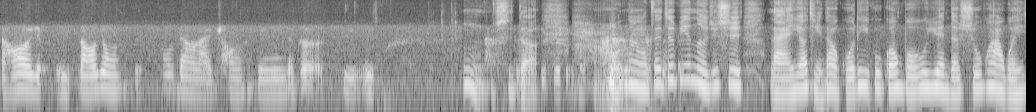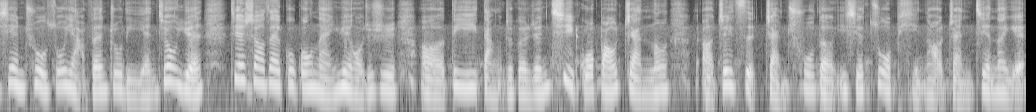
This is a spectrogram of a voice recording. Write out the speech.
然后然后用这样来创新那个器物。嗯，是的。好，那在这边呢，就是来邀请到国立故宫博物院的书画文献处苏雅芬助理研究员，介绍在故宫南院哦，就是呃第一档这个人气国宝展呢，呃这次展出的一些作品啊展件，那也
